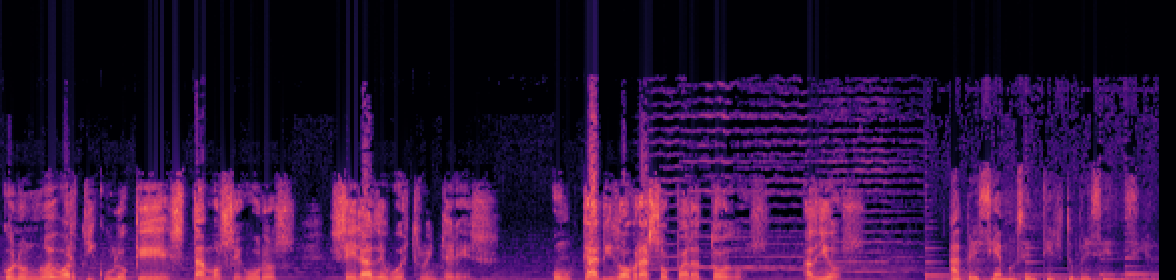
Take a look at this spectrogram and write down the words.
con un nuevo artículo que estamos seguros será de vuestro interés. Un cálido abrazo para todos. Adiós. Apreciamos sentir tu presencia.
